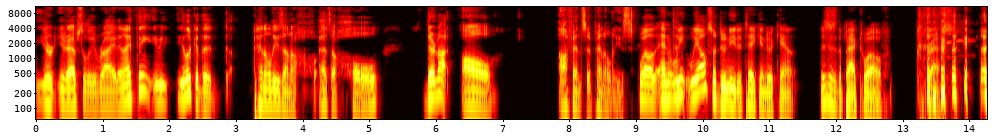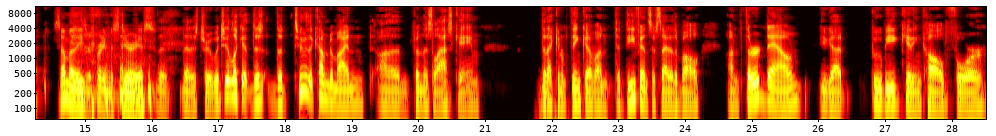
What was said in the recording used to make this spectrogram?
You're you're absolutely right, and I think you look at the penalties on a as a whole, they're not all offensive penalties. Well, and we, we also do need to take into account this is the Pac 12 refs. Some of these are pretty mysterious. that that is true. But you look at this, the two that come to mind on from this last game that I can think of on the defensive side of the ball. On third down, you got Boobie getting called for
